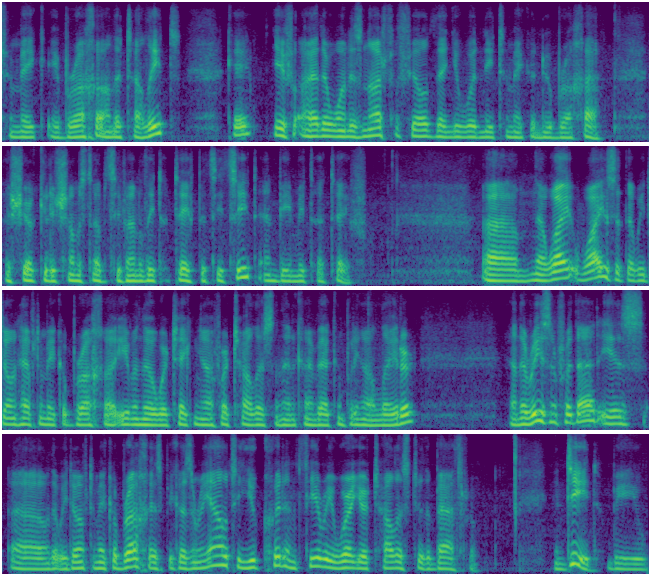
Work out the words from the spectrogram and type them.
to make a bracha on the talit. Okay? If either one is not fulfilled, then you would need to make a new bracha. Asher kirisham betzitzit and be mitatef. Um, now, why why is it that we don't have to make a bracha even though we're taking off our talis and then coming back and putting on later? And the reason for that is uh, that we don't have to make a bracha is because in reality you could, in theory, wear your talis to the bathroom. Indeed, we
